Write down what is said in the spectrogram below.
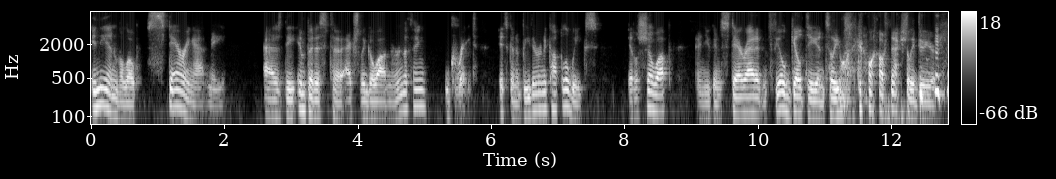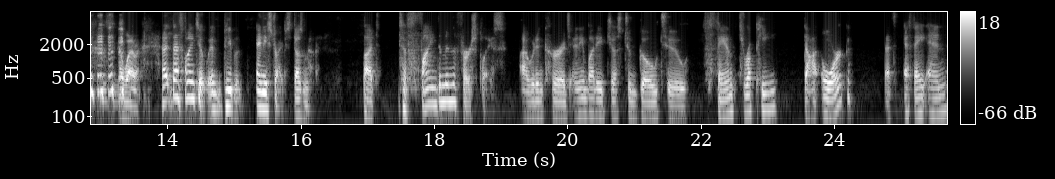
in the envelope, staring at me as the impetus to actually go out and earn the thing, great. It's going to be there in a couple of weeks. It'll show up and you can stare at it and feel guilty until you want to go out and actually do your uh, whatever. That- That's fine too. If People, any stripes, doesn't matter. But to find them in the first place, I would encourage anybody just to go to fanthropy.org that's F A N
